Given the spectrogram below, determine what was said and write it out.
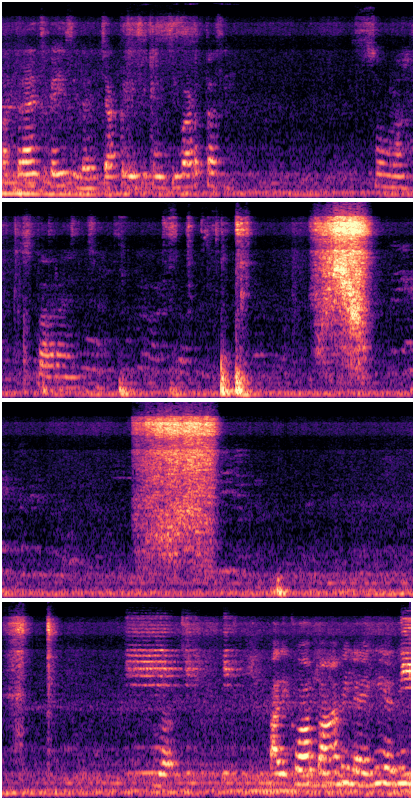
15 ਇੰਚ ਕਹੀ ਸੀ, ਲੈ ਚੱਕ ਲਈ ਸੀ, ਕੈਂਚੀ ਵੜਤਾ ਸੀ। 16 17 ਇੰਚ। ਆ ਦੇਖੋ ਆ ਬਾਹ ਵੀ ਲੈ ਗਈ ਇਹਦੀ,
